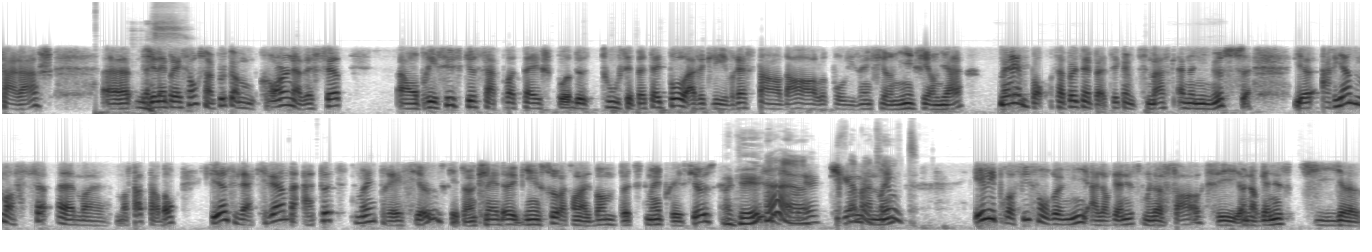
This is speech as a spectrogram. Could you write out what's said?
s'arrache. Euh, J'ai l'impression que c'est un peu comme Korn avait fait. Euh, on précise que ça protège pas de tout. C'est peut-être pas avec les vrais standards là, pour les infirmiers et infirmières. Mais bon, ça peut être sympathique, un petit masque Anonymous. Il y a Ariane Moffat, euh, Mo- Moffat pardon, qui elle, c'est la crème à petites mains précieuses, qui est un clin d'œil bien sûr à son album Petites mains précieuses. OK. Ah, crème à main. cute. Et les profits sont remis à l'organisme Le Phare. C'est un organisme qui euh,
